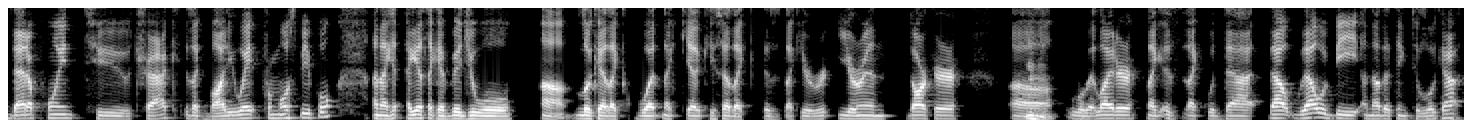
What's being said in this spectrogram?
data point to track is like body weight for most people, and I, I guess like a visual um, look at like what like like you said like is like your urine darker, uh, mm-hmm. a little bit lighter. Like is like with that that that would be another thing to look at.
